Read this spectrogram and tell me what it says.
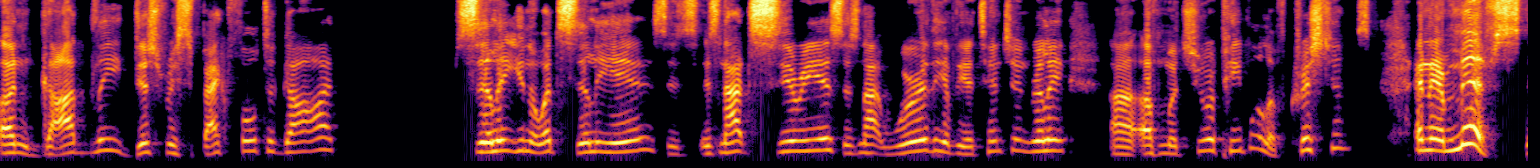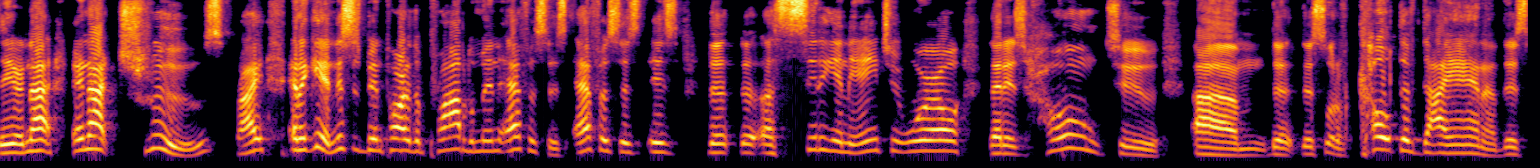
ungodly, disrespectful to God silly. You know what silly is? It's, it's not serious. It's not worthy of the attention, really, uh, of mature people, of Christians. And they're myths. They are not, they're not truths, right? And again, this has been part of the problem in Ephesus. Ephesus is the, the a city in the ancient world that is home to um, the, the sort of cult of Diana, this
